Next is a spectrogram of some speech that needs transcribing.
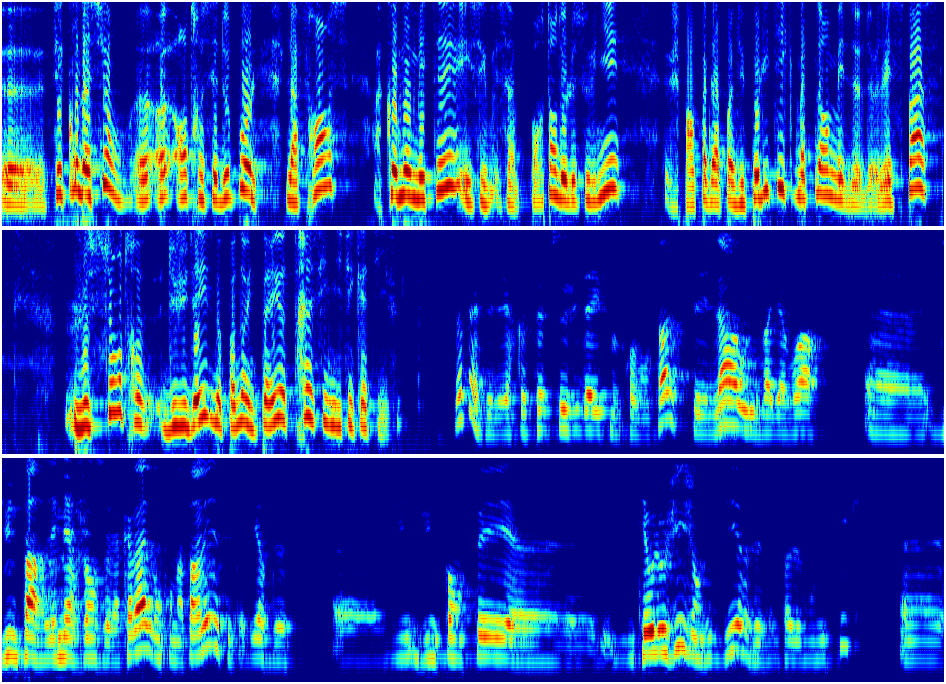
euh, fécondation euh, entre ces deux pôles. La France a quand même été, et c'est important de le souligner, je ne parle pas d'un point de vue politique maintenant, mais de l'espace, le centre du judaïsme pendant une période très significative. C'est-à-dire que ce, judaïsme provençal, c'est là où il va y avoir euh, d'une part l'émergence de la Kabbale dont on a parlé, c'est-à-dire de euh, d'une pensée, euh, d'une théologie, j'ai envie de dire, je n'aime pas le mot mystique, euh,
